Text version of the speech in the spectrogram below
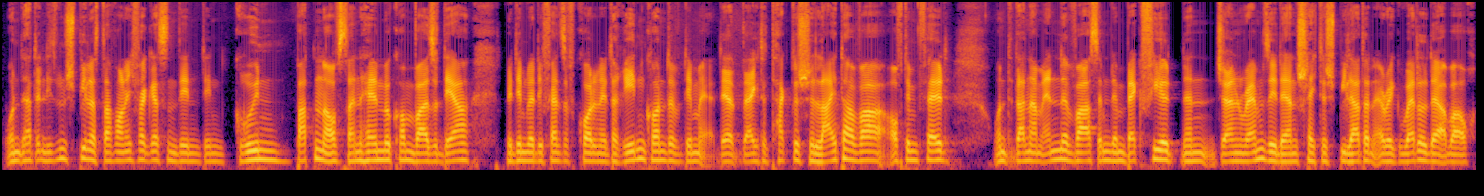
Und hat in diesem Spiel, das darf man nicht vergessen, den, den grünen Button auf seinen Helm bekommen, war also der, mit dem der Defensive Coordinator reden konnte, dem der, der eigentlich der taktische Leiter war auf dem Feld. Und dann am Ende war es in dem Backfield ein Jalen Ramsey, der ein schlechtes Spiel hatte, ein Eric Weddle, der aber auch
